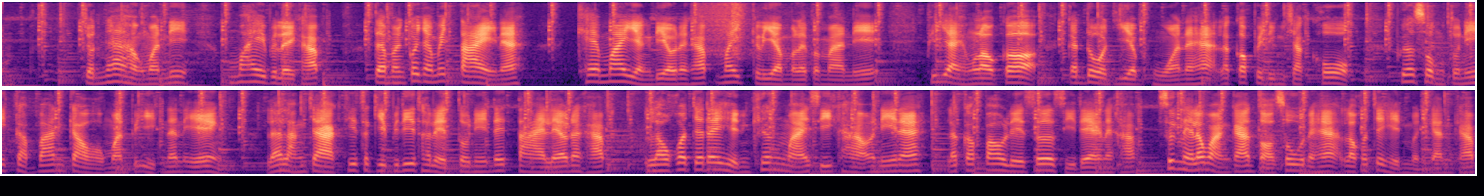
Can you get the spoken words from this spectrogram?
ม จนหน้าของมันนี่ไหม้ไปเลยครับ แต่มันก็ยังไม่ตายนะ แค่ไหม้อย่างเดียวนะครับ ไม่เกรียมอะไรประมาณนี้ พี่ใหญ่ของเราก็กระโดดเหยียบหัวนะฮะแล้วก็ไปดึงชักโครก เพื่อส่งตัวนี้กลับบ้านเก่าของมันไปอีกนั่นเอง และหลังจากที่สกิป i ดี้ทะเลตตัวนี้ได้ตายแล้วนะครับ เราก็จะได้เห็นเครื่องหมายสีขาวอันนี้นะ แล้วก็เป้าเลเซอร์สีแดงนะครับ ซึ่งในระหว่างการต่อสู้นะฮะ เราก็จะเห็นเหมือนกันครับ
